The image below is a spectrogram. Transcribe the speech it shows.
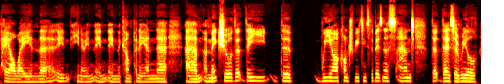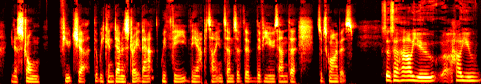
pay our way in the in you know in in, in the company and uh, um, and make sure that the the we are contributing to the business and that there's a real you know strong future that we can demonstrate that with the the appetite in terms of the the views and the subscribers so so how you how you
